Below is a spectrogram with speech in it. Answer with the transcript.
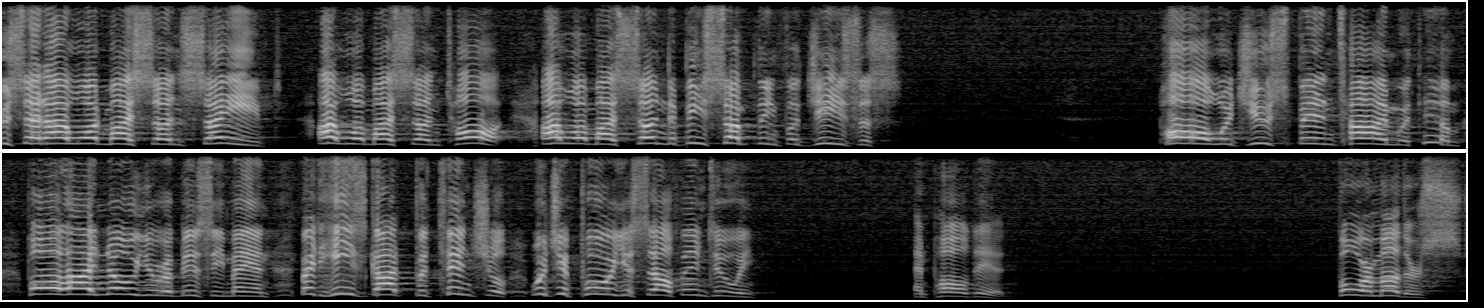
who said, I want my son saved. I want my son taught. I want my son to be something for Jesus. Paul, would you spend time with him? Paul, I know you're a busy man, but he's got potential. Would you pour yourself into him? And Paul did. Four mothers,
